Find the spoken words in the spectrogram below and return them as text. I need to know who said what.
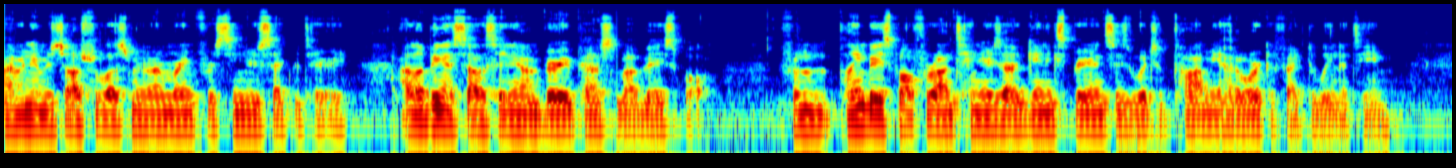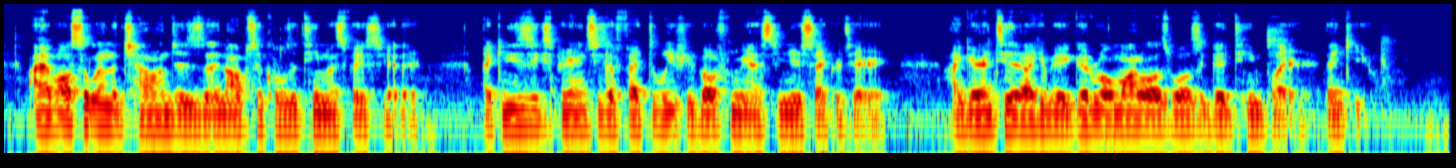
Speaker 1: Hi, my name is Joshua Lakshmanan and I'm running for senior secretary. I love being a South City and I'm very passionate about baseball. From playing baseball for around 10 years, I've gained experiences which have taught me how to work effectively in a team. I have also learned the challenges and obstacles a team must face together. I can use these experiences effectively if you vote for me as senior secretary. I guarantee that I can be a good role model as well as a good team player. Thank you.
